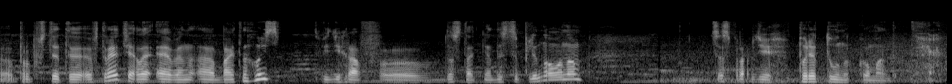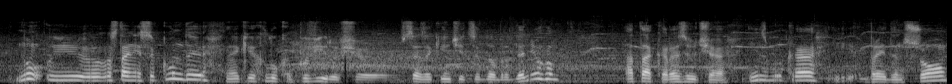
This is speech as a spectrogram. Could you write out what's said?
е, пропустити втретє, але Евен е, Байтенгуйс відіграв достатньо дисципліновано. Це справді порятунок команди. Ну і останні секунди, на яких Лука повірив, що все закінчиться добре для нього. Атака разюча Інсбрука і Брейден Шоу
